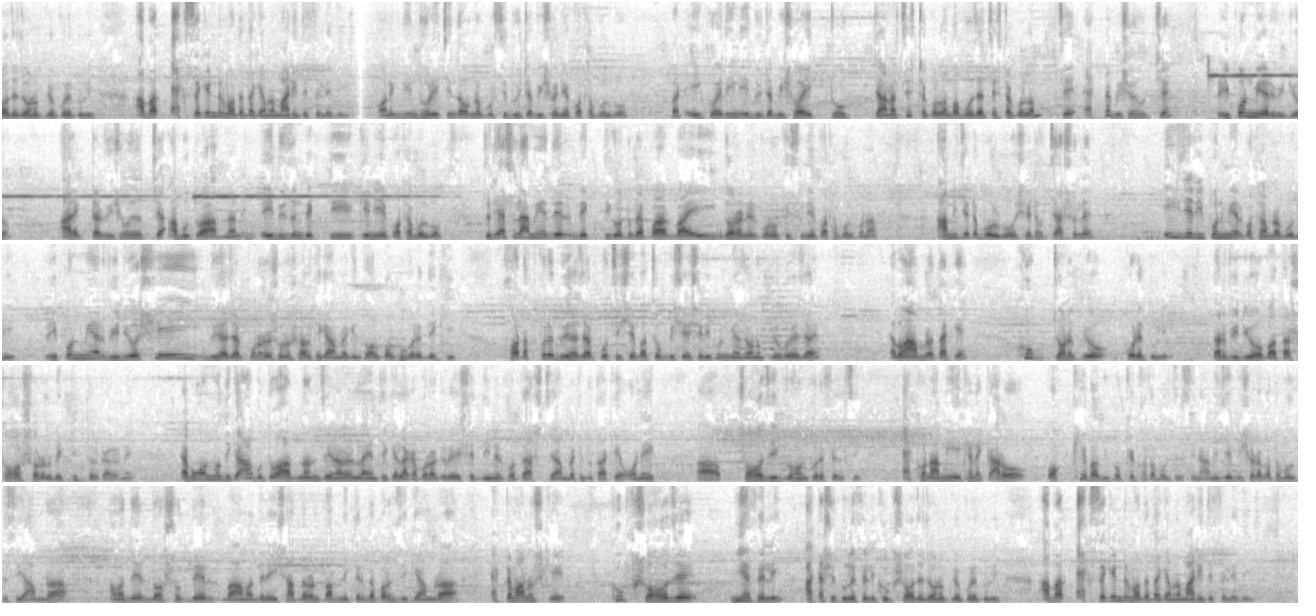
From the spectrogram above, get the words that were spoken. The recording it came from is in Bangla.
সহজে জনপ্রিয় করে তুলি। আবার এক সেকেন্ডের মাথায় তাকে আমরা মাটিতে ফেলে দিই। অনেকদিন ধরেই চিন্তা ভাবনা করছি দুইটা বিষয় নিয়ে কথা বলব। বাট এই কয়েকদিন এই দুইটা বিষয় একটু জানার চেষ্টা করলাম বা বোঝার চেষ্টা করলাম যে একটা বিষয় হচ্ছে রিপন মিয়ার ভিডিও আরেকটা বিষয় হচ্ছে আবুতো আদনান। এই দুজন ব্যক্তিকে নিয়ে কথা বলব। যদি আসলে আমি এদের ব্যক্তিগত ব্যাপার বা এই ধরনের কোনো কিছু নিয়ে কথা বলব না, আমি যেটা বলব সেটা হচ্ছে আসলে এই যে রিপন মিয়ার কথা আমরা বলি রিপন মিয়ার ভিডিও সেই দুই হাজার পনেরো ষোলো সাল থেকে আমরা কিন্তু অল্প অল্প করে দেখি। হঠাৎ করে দুই হাজার পঁচিশে বা চব্বিশে এসে রিপন মিয়া জনপ্রিয় হয়ে যায় এবং আমরা তাকে খুব জনপ্রিয় করে তুলি তার ভিডিও বা তার সহজ সরল ব্যক্তিত্বের কারণে। এবং অন্যদিকে আবু তো আদনান জেনারেল লাইন থেকে লেখাপড়া করে এসে দিনের পথে আসছে। আমরা কিন্তু তাকে অনেক সহজেই গ্রহণ করে ফেলছি। এখন আমি এখানে কারও পক্ষে বা বিপক্ষে কথা বলতেছি না। আমি যে বিষয়টা কথা বলতেছি, আমরা আমাদের দর্শকদের বা আমাদের এই সাধারণ পাবলিকদের ব্যাপার হচ্ছে কি, আমরা একটা মানুষকে খুব সহজে নিয়ে ফেলি, আকাশে তুলে ফেলি, খুব সহজে জনপ্রিয় করে তুলি, আবার এক সেকেন্ডের মধ্যে তাকে আমরা মাটিতে ফেলে দিই।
